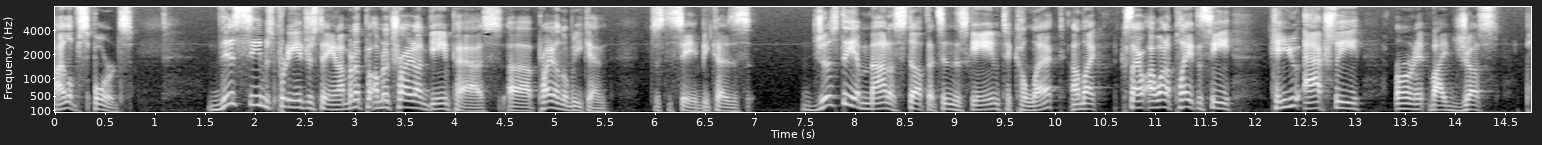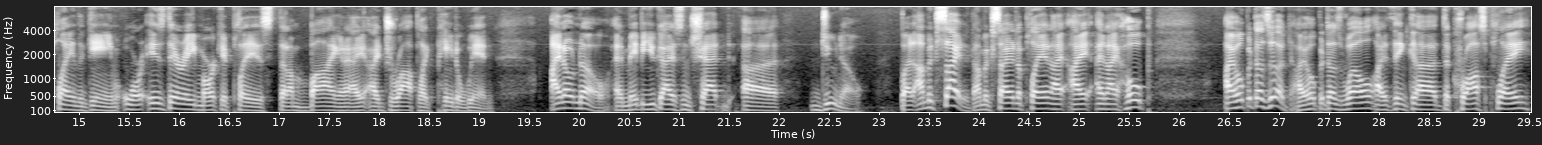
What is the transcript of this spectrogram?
I love sports. This seems pretty interesting, and I'm gonna I'm gonna try it on Game Pass, uh, probably on the weekend, just to see because just the amount of stuff that's in this game to collect. I'm like, because I, I want to play it to see can you actually earn it by just playing the game, or is there a marketplace that I'm buying and I, I drop like pay to win? I don't know, and maybe you guys in chat uh, do know. But I'm excited. I'm excited to play it. I, I and I hope, I hope it does good. I hope it does well. I think uh, the cross play.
